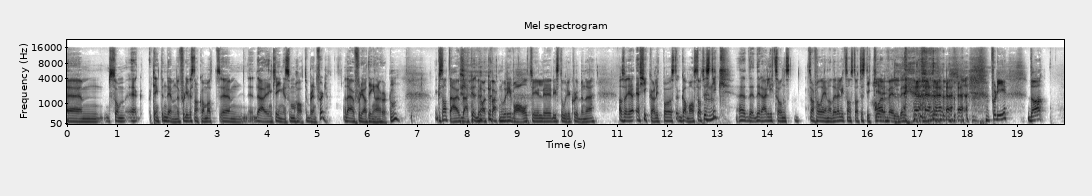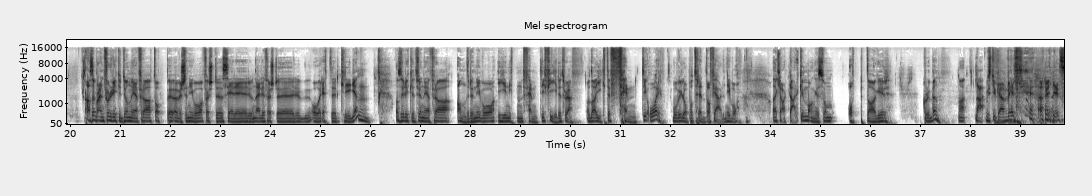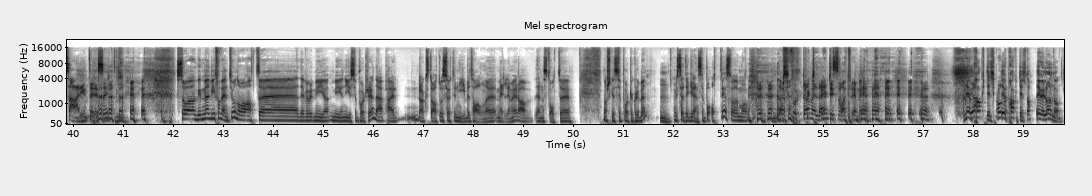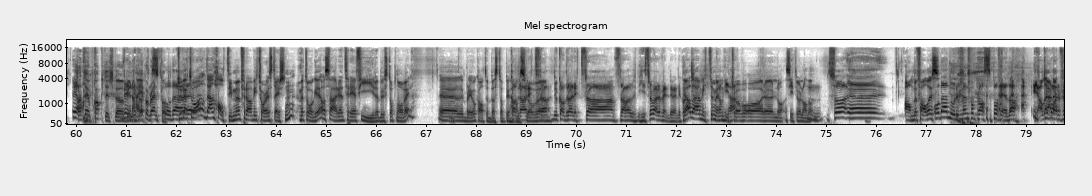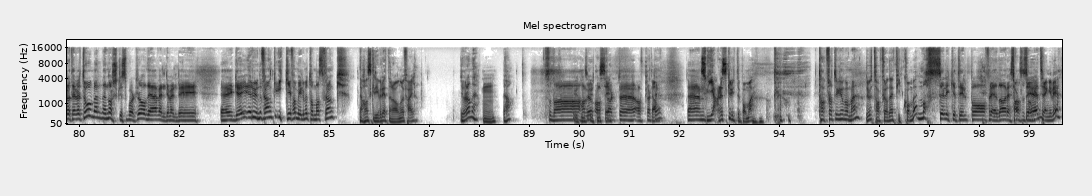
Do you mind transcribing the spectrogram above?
ehm, som jeg tenkte å nevne fordi vi snakka om at um, det er egentlig ingen som hater Brentford. Og det er jo fordi at ingen har hørt om Ikke sant? Det er, jo- det er ikke, vi har ikke vært noen rival til de store klubbene. Altså, jeg, jeg kikka litt på st gammel statistikk. Mm. Dere er litt sånn, i hvert fall en av dere er litt sånn statistikk... Han er veldig Fordi da Altså Brentford rykket jo ned fra topp eh, øverste nivå første serierunde, eller første år etter krigen. Og så rykket vi ned fra andre nivå i 1954, tror jeg. Og da gikk det 50 år hvor vi lå på tredje og fjerde nivå. Og det er klart, det er ikke mange som oppdager klubben. Nei. Nei, hvis du ikke er veldig er helt sære interesser. Så, men vi forventer jo nå at eh, det vil bli mye, mye nye supportere. Det er per dags dato 79 betalende medlemmer av den stolte norske supporterklubben. Vi setter grense på 80, så det må Det er så Fort å melde deg. svarpremie. Men det er jo praktisk, det er jo praktisk da. Det er jo i London. Ja. Så det er jo praktisk å begynne å heie på Brentford. det Du er- vet hva? Det er en halvtime fra Victoria Station med toget, og så er det tre-fire busstopp nå, vel? Eh, Det ble jo kalt et busstopp i Hounslow. du kan dra rett fra, fra Heathrow, er det veldig veldig kort. Ja, det er midt mellom Heathrow og eh, City og London. Mm. Så, eh, Anbefales. og det er nordmenn på plass på fredag. Ikke Ja, det det. bare fra TV 2, men norske supportere, og det er veldig veldig eh, gøy. Rune Frank, ikke i familie med Thomas Frank. Ja, han skriver etternavnet feil. Gjør han det? Mm. Ja. Så da Uten- har vi avklart, eh, avklart Ja. det. Um, Skulle gjerne skryte på meg. takk for at du kunne komme. Du, Takk for at jeg fikk komme. Masse lykke til på fredag og resten Takk, av det trenger vi.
